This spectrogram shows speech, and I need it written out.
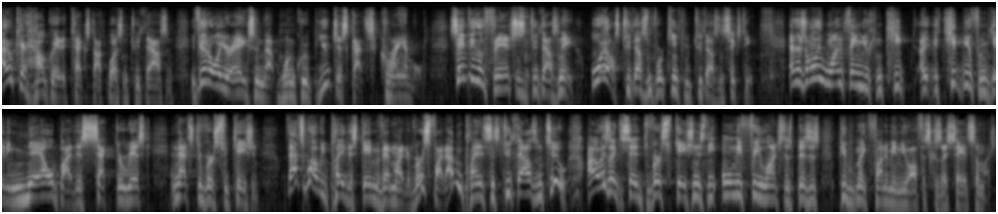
I don't care how great a tech stock was in 2000. If you had all your eggs in that one group, you just got scrambled. Same thing with financials in 2008, oils 2014 through 2016. And there's only one thing you can keep uh, keep you from getting nailed by this sector risk, and that's diversification. That's why we play this game of Am I Diversified? I've been playing it since 2002. I always like to say that diversification is the only free lunch in this business. People make fun of me in the office because I say it so much.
